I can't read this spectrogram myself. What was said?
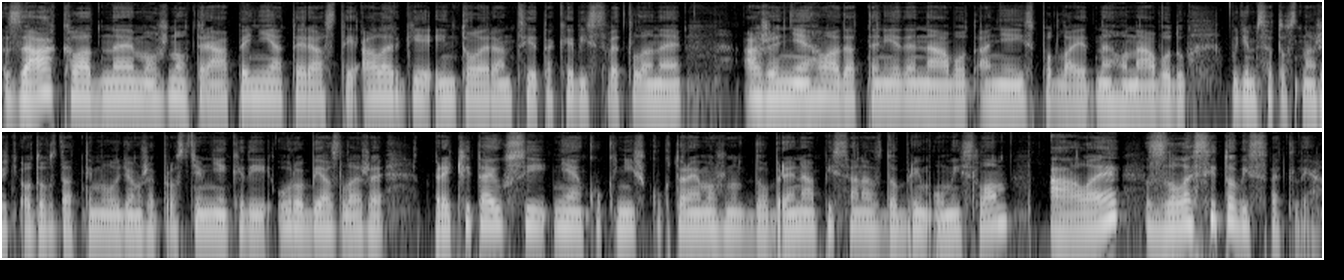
základné možno trápenia teraz, tie alergie, intolerancie také vysvetlené a že nehľadať ten jeden návod a neísť podľa jedného návodu. Budem sa to snažiť odovzdať tým ľuďom, že proste niekedy urobia zle, že prečítajú si nejakú knižku, ktorá je možno dobre napísaná s dobrým úmyslom, ale zle si to vysvetlia.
